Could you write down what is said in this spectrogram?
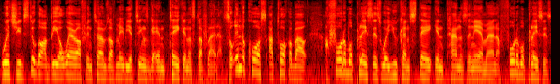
which you'd still got to be aware of in terms of maybe your things getting taken and stuff like that. So in the course i talk about affordable places where you can stay in tanzania man. Affordable places.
